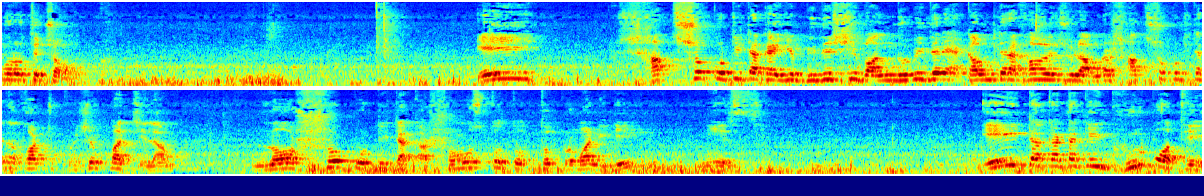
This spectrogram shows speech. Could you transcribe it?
পরতে চমক। এই সাতশো কোটি টাকা এই যে বিদেশি বান্ধবীদের অ্যাকাউন্টে রাখা হয়েছিল, আমরা সাতশো কোটি টাকা খরচ হিসেব পাচ্ছিলাম, নশো কোটি টাকা সমস্ত তথ্য প্রমাণ ইডি নিয়ে এসছে। এই টাকাটাকে ঘুরপথে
